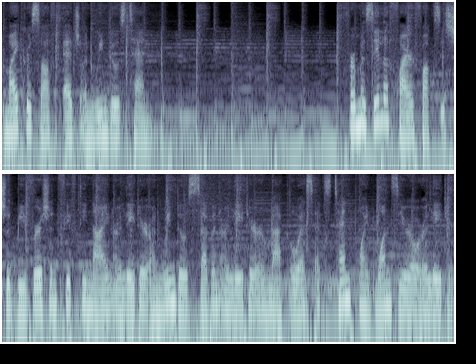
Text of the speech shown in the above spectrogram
Microsoft Edge on Windows 10. For Mozilla Firefox it should be version 59 or later on Windows 7 or later or Mac OS X 10.10 or later.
